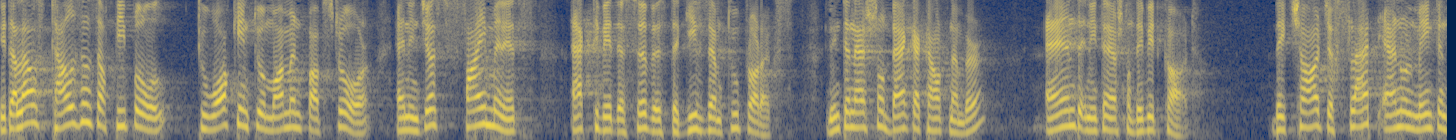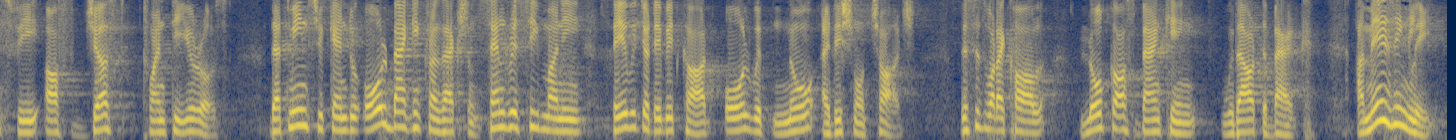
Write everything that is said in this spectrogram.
It allows thousands of people to walk into a mom and pop store and in just five minutes activate their service that gives them two products an international bank account number and an international debit card. They charge a flat annual maintenance fee of just 20 euros. That means you can do all banking transactions, send, receive money, pay with your debit card, all with no additional charge. This is what I call low cost banking without the bank. Amazingly,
